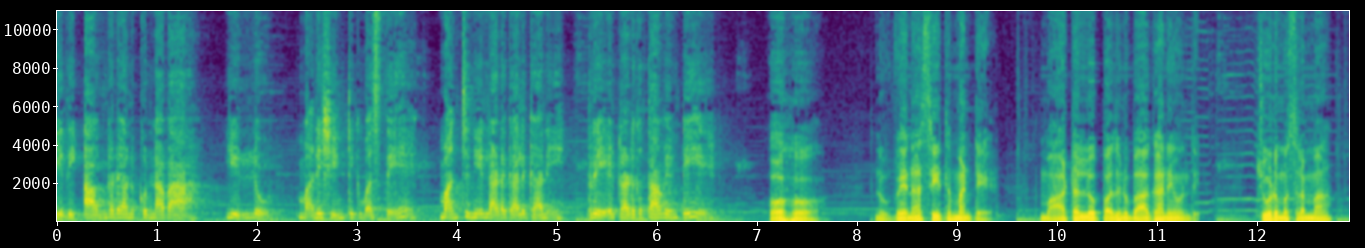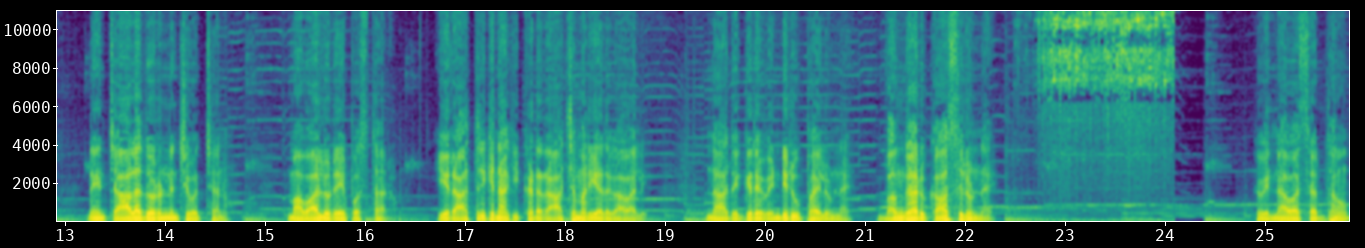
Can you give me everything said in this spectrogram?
ఇది అంగడి అనుకున్నావా? ఇల్లు మనిషి ఇంటికి వస్తే మంచినీళ్ళు అడగాలి కాని రేట్ అడుగుతావేంటి? ఓహో నువ్వేనా సీతమ్మంటే? మాటల్లో పదును బాగానే ఉంది. చూడు ముసలమ్మ నేను చాలా దూరం నుంచి వచ్చాను. మా వాళ్ళు రేపొస్తారు. ఈ రాత్రికి నాకు ఇక్కడ రాచమర్యాద కావాలి. నా దగ్గర వెండి రూపాయలున్నాయి. బంగారు కాసులున్నాయి. విన్నావా శబ్దం?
